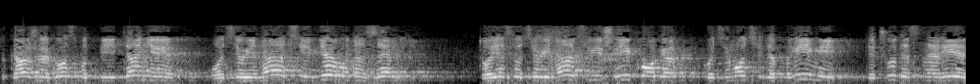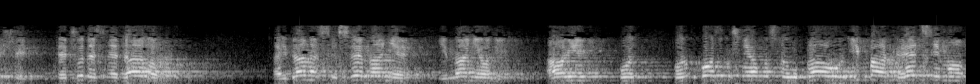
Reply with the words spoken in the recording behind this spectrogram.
Što kaže gospod, pitanje, hoće li naći vjeru na zemlji? To je hoće li naći više ikoga ko će moći da primi te čudesne riječi, te čudesne darove. A i danas je sve manje i manje oni. Ali po, po, poslušni apostolu Pavlu ipak recimo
